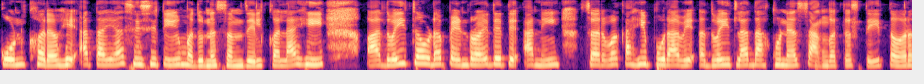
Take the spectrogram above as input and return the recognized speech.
कोण खरं हे आता या सी सी टी व्हीमधूनच समजेल. कला ही अद्वैत जवळ पेनड्रॉय देते आणि सर्व काही पुरावे अद्वैतला दाखवण्यास सांगत असते. तर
